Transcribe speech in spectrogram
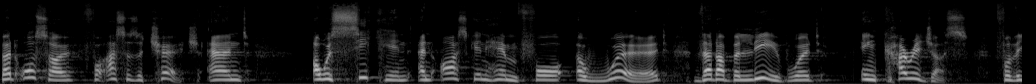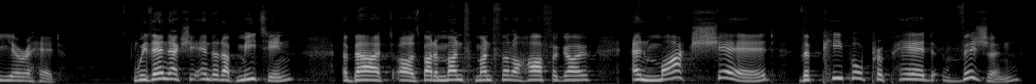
but also for us as a church. And I was seeking and asking Him for a word that I believe would encourage us for the year ahead. We then actually ended up meeting about, oh, was about a month, month and a half ago, and Mark shared the people prepared vision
